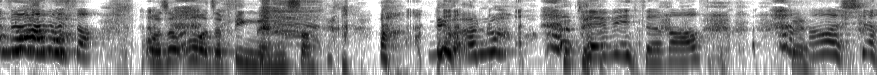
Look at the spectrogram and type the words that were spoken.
怎么握着他的手？我说握着病人的手啊，你有安乐陪 病者包袱，好好笑。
